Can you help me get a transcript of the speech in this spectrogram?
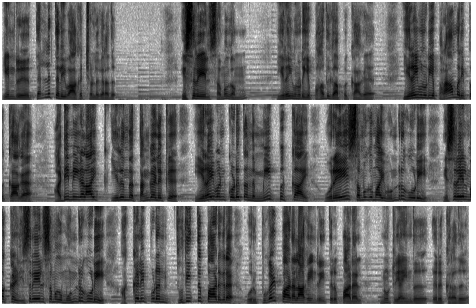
என்று தெல்ல தெளிவாக சொல்லுகிறது. இஸ்ரேல் சமூகம் இறைவனுடைய பாதுகாப்புக்காக இறைவனுடைய பராமரிப்புக்காக அடிமைகளாய் இருந்த தங்களுக்கு இறைவன் கொடுத்த அந்த மீட்புக்காய் ஒரே சமூகமாய் ஒன்று கூடி இஸ்ரேல் மக்கள் இஸ்ரேல் சமூகம் ஒன்று கூடி அக்களிப்புடன் துதித்து பாடுகிற ஒரு புகழ் பாடலாக இன்றைய திருப்பாடல் நூற்றி ஐந்து இருக்கிறது.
